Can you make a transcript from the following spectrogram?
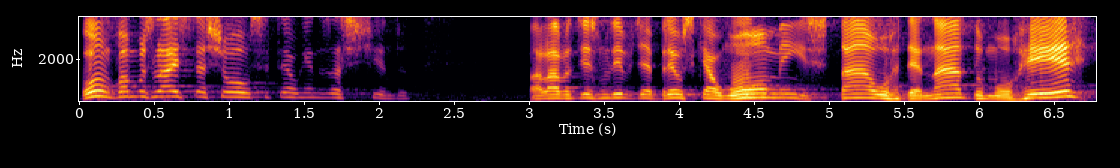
Bom, vamos lá, isto é show, se tem alguém nos assistindo. A palavra diz no livro de Hebreus que ao homem está ordenado morrer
